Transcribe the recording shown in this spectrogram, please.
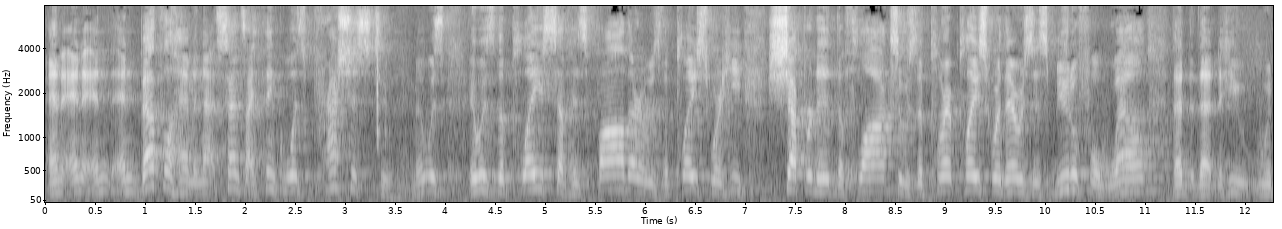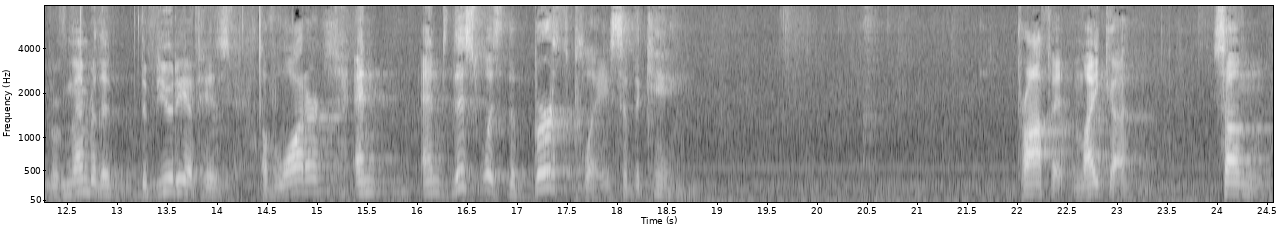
and, and, and, and Bethlehem, in that sense, I think was precious to him. It was, it was the place of his father. It was the place where he shepherded the flocks. It was the place where there was this beautiful well that, that he would remember the, the beauty of, his, of water. And, and this was the birthplace of the king. Prophet Micah, some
